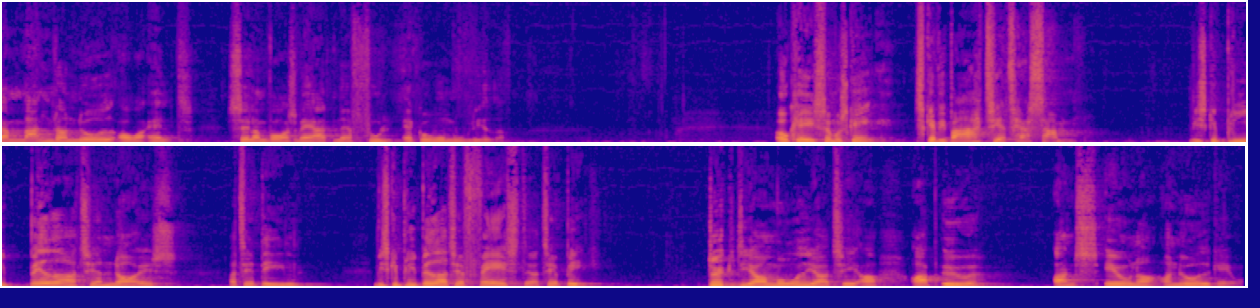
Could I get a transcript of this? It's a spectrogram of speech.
Der mangler noget overalt, selvom vores verden er fuld af gode muligheder. Okay, så måske skal vi bare til at tage os sammen. Vi skal blive bedre til at nøjes og til at dele. Vi skal blive bedre til at faste og til at bede. Dygtigere og modigere til at opøve åndsevner og nådegaver.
